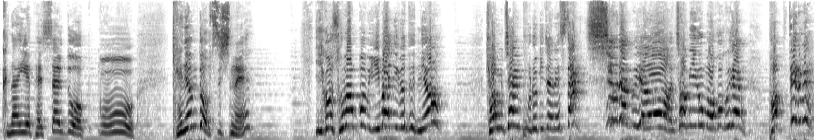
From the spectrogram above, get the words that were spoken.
그 나이에 뱃살도 없고 개념도 없으시네. 이거 소방법 위반이거든요. 경찰 부르기 전에 싹 치우라고요. 정이고 뭐고 그냥 법대로 해.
